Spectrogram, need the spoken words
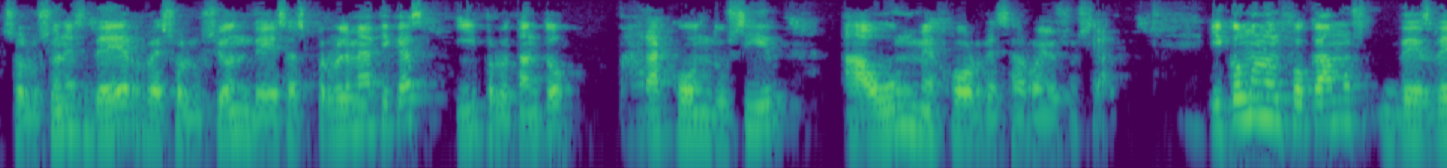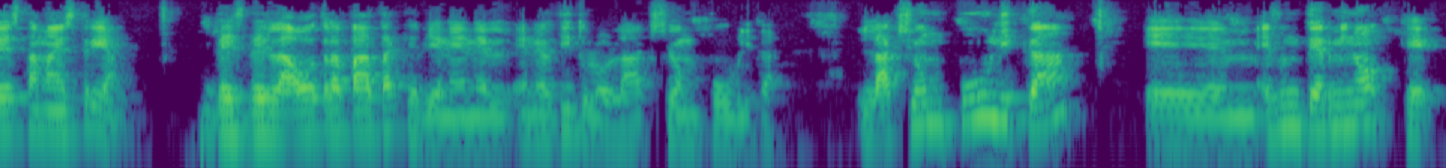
soluciones de resolución de esas problemáticas y, por lo tanto, para conducir a un mejor desarrollo social. ¿Y cómo lo enfocamos desde esta maestría? Desde la otra pata que viene en el, en el título, la acción pública. La acción pública eh, es un término que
